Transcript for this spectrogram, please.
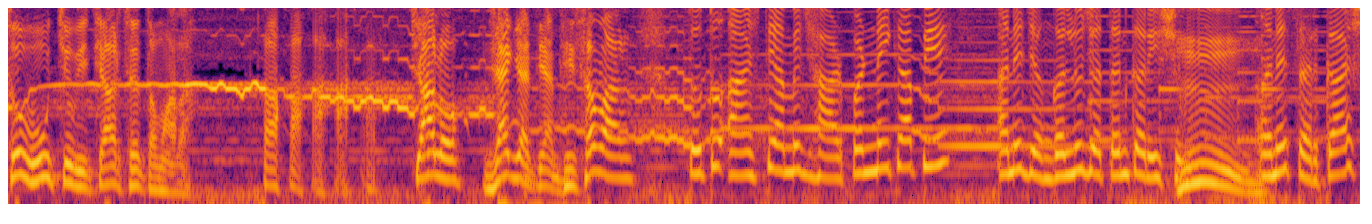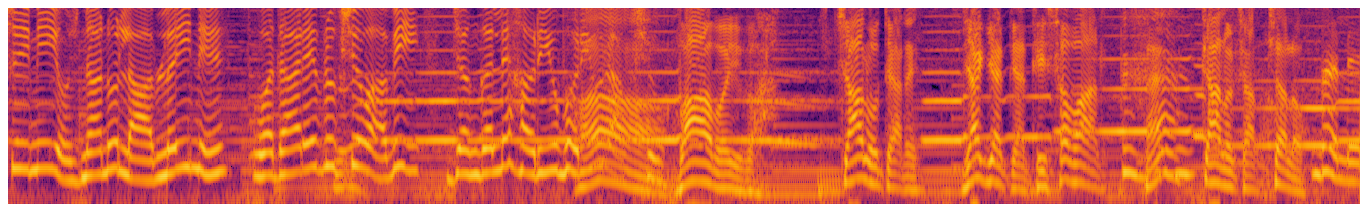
શું ઊંચ વિચાર છે તમારા? ચાલો જાગ્યા ત્યાંથી સવાર. તો તો આજથી અમે ઝાડ પણ નહીં કાપીએ અને જંગલનું જતન કરીશું. અને સરકારશ્રીની યોજનાનો લાભ લઈને વધારે વૃક્ષો વાવી જંગલને હરિયું ભર્યું રાખશું. વાહ ભાઈ વાહ. ચાલો ત્યારે જાગ્યા ત્યાંથી સવાર. હે? ચાલો ચાલો. ચાલો. ભલે.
